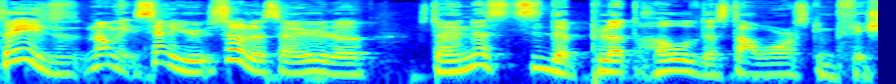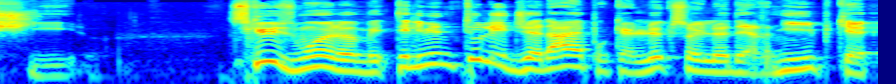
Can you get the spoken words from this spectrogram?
Tu sais, non mais sérieux, ça là, sérieux là, c'est un hostie de plot hole de Star Wars qui me fait chier. là. Excuse-moi là, mais t'élimines tous les Jedi pour que Luke soit le dernier, puis que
